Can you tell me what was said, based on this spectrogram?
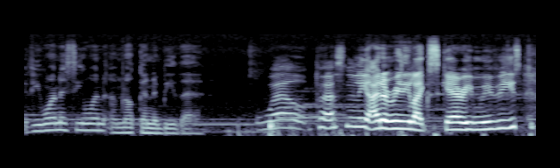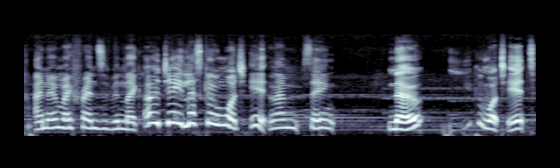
if you want to see one, I'm not going to be there. Well, personally, I don't really like scary movies. I know my friends have been like, "Oh, Jay, let's go and watch it," and I'm saying, "No, you can watch it.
